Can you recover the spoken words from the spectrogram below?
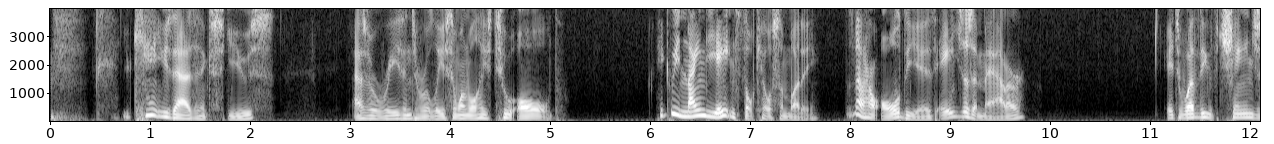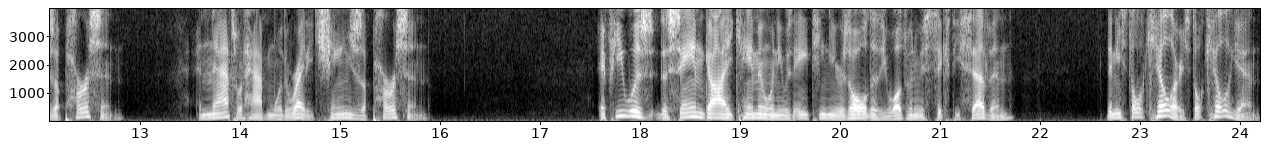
you can't use that as an excuse, as a reason to release someone. Well, he's too old. He could be 98 and still kill somebody. Doesn't matter how old he is. Age doesn't matter. It's whether you've changed as a person. And that's what happened with Red. He changed as a person. If he was the same guy he came in when he was 18 years old as he was when he was 67, then he's still a killer. He's still kill again.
